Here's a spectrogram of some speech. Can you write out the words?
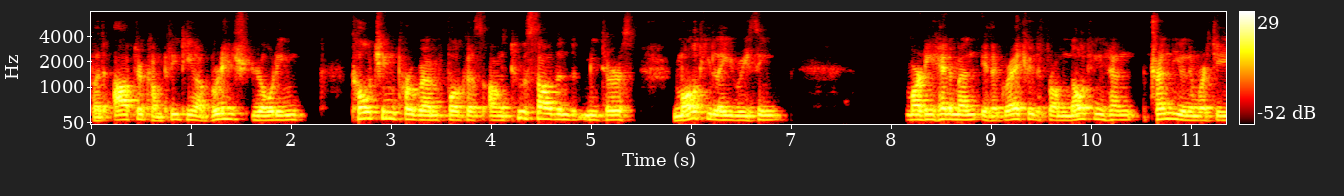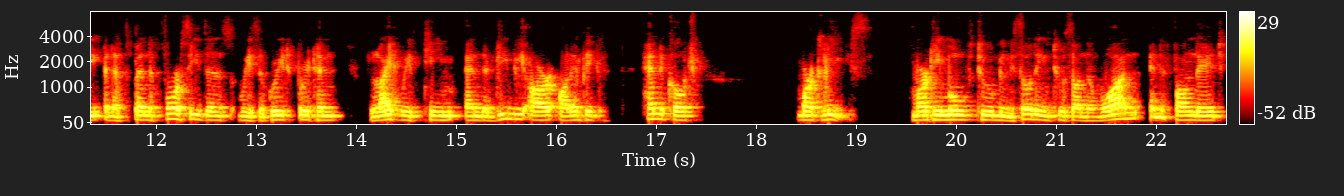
but after completing a British rowing coaching program focused on 2,000 meters multi-lay racing, Martin Hedman is a graduate from Nottingham Trent University and has spent four seasons with the Great Britain lightweight team and the GBR Olympic hand coach Mark Lees. Martin moved to Minnesota in 2001 and founded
